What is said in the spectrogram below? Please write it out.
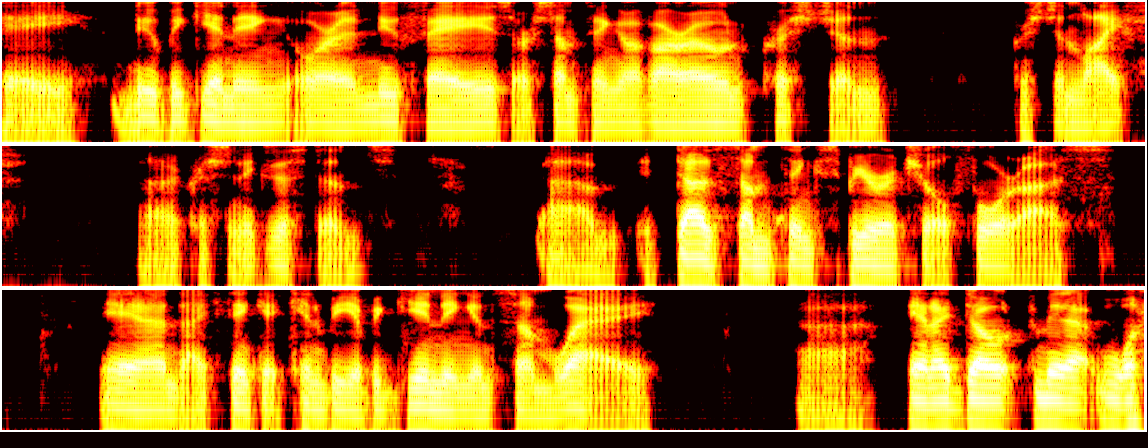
a new beginning or a new phase or something of our own Christian Christian life, uh, Christian existence. Um, it does something spiritual for us, and I think it can be a beginning in some way. Uh, and I don't. I mean, one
